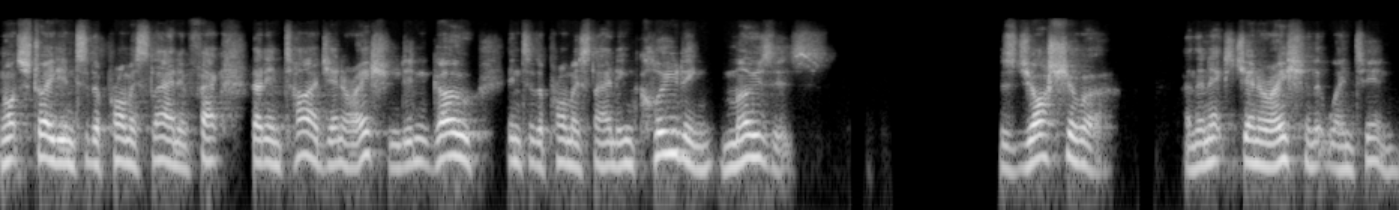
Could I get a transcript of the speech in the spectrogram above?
Not straight into the promised land. In fact, that entire generation didn't go into the promised land, including Moses. It was Joshua and the next generation that went in.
